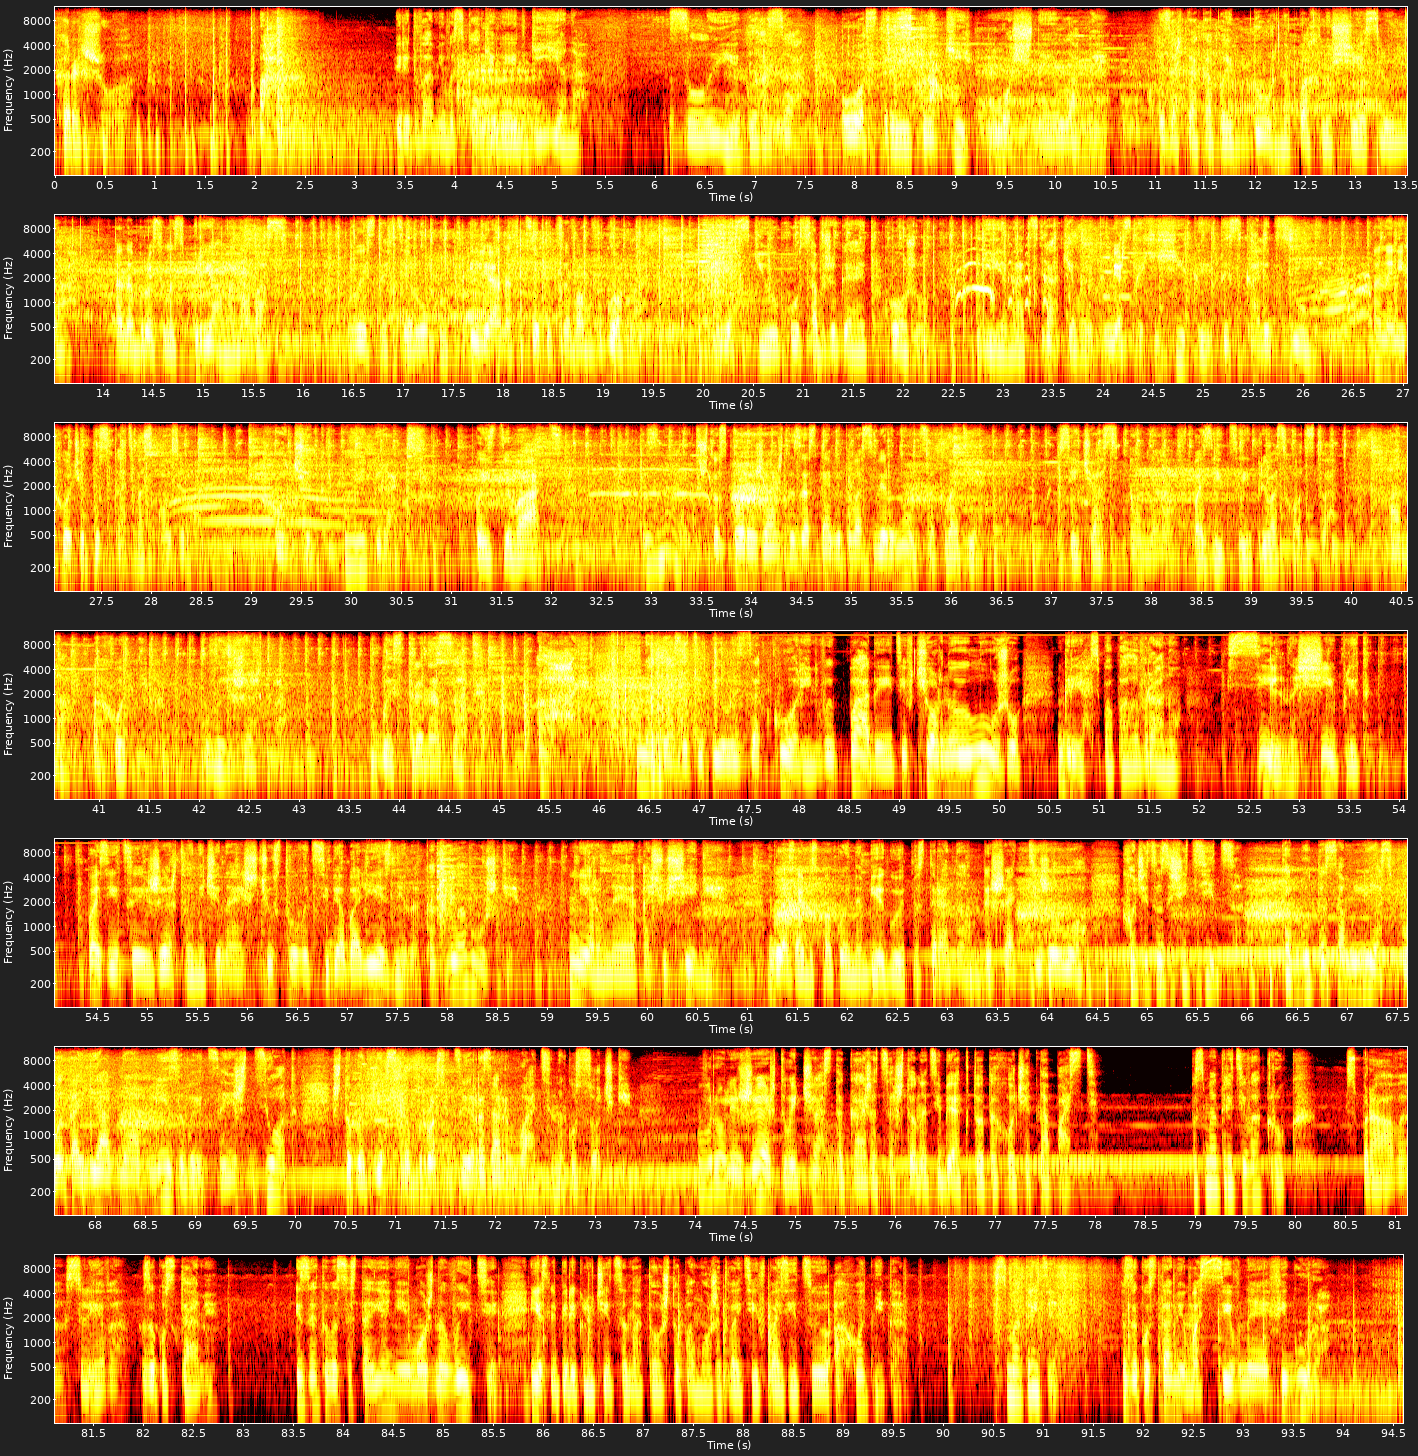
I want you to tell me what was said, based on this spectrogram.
хорошо. Бах! Перед вами выскакивает гиена. Злые глаза, острые клыки, мощные лапы. Изо рта капает дурно пахнущая слюна. Она бросилась прямо на вас. Выставьте руку, или она вцепится вам в горло. Резкий укус обжигает кожу. Гиена отскакивает, мерзко хихикает и скалит зубы. Она не хочет пускать вас к озеру. Хочет поиграть, поиздеваться. Знает, что скоро жажда заставит вас вернуться к воде. Сейчас она в позиции превосходства. Она охотник, вы жертва. Быстро назад. Ай, нога зацепилась за корень. Вы падаете в черную лужу. Грязь попала в рану. Сильно щиплет. В позиции жертвы начинаешь чувствовать себя болезненно, как в ловушке. Нервное ощущение – Глаза беспокойно бегают по сторонам, дышать тяжело. Хочется защититься, как будто сам лес плотоядно облизывается и ждет, чтобы резко броситься и разорвать на кусочки. В роли жертвы часто кажется, что на тебя кто-то хочет напасть. Посмотрите вокруг. Справа, слева, за кустами. Из этого состояния можно выйти, если переключиться на то, что поможет войти в позицию охотника. Смотрите, за кустами массивная фигура.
